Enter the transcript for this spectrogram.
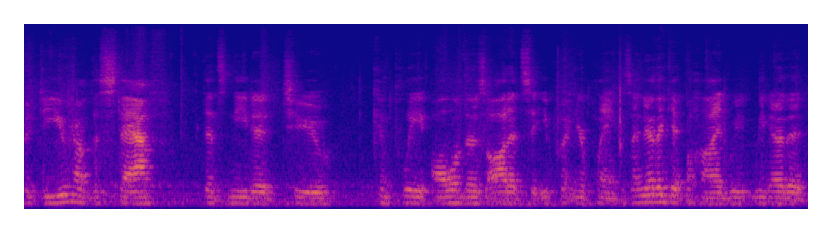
but do you have the staff that's needed to complete all of those audits that you put in your plan? Because I know they get behind, we, we know that,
